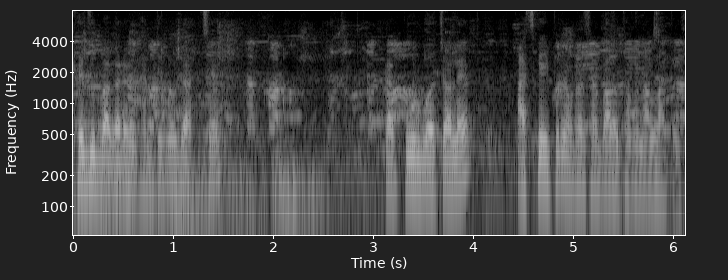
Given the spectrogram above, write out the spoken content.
খেজুর বাগানের এখান থেকেও যাচ্ছে। এটা পূর্ব চলে আজকে এই পর্যন্ত আপনার সব ভালো থাকুন। আল্লাহ হাফেজ।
